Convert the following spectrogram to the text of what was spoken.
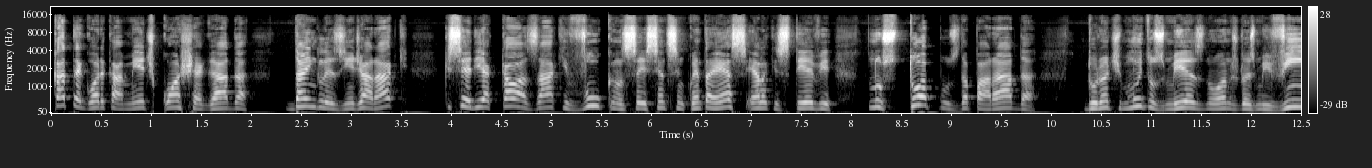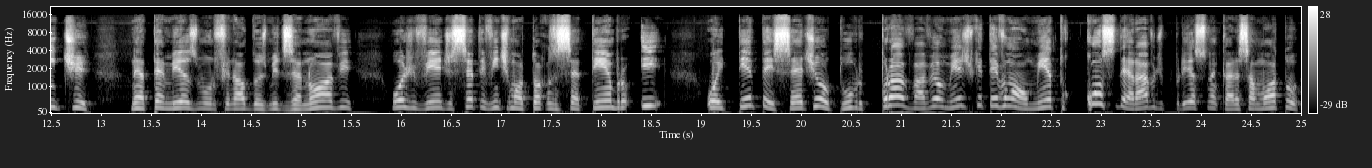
categoricamente com a chegada da inglesinha de Araque, que seria Kawasaki Vulcan 650S, ela que esteve nos topos da parada durante muitos meses no ano de 2020, né, até mesmo no final de 2019. Hoje vende 120 motocas em setembro e 87 em outubro, provavelmente porque teve um aumento considerável de preço, né, cara? Essa moto,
